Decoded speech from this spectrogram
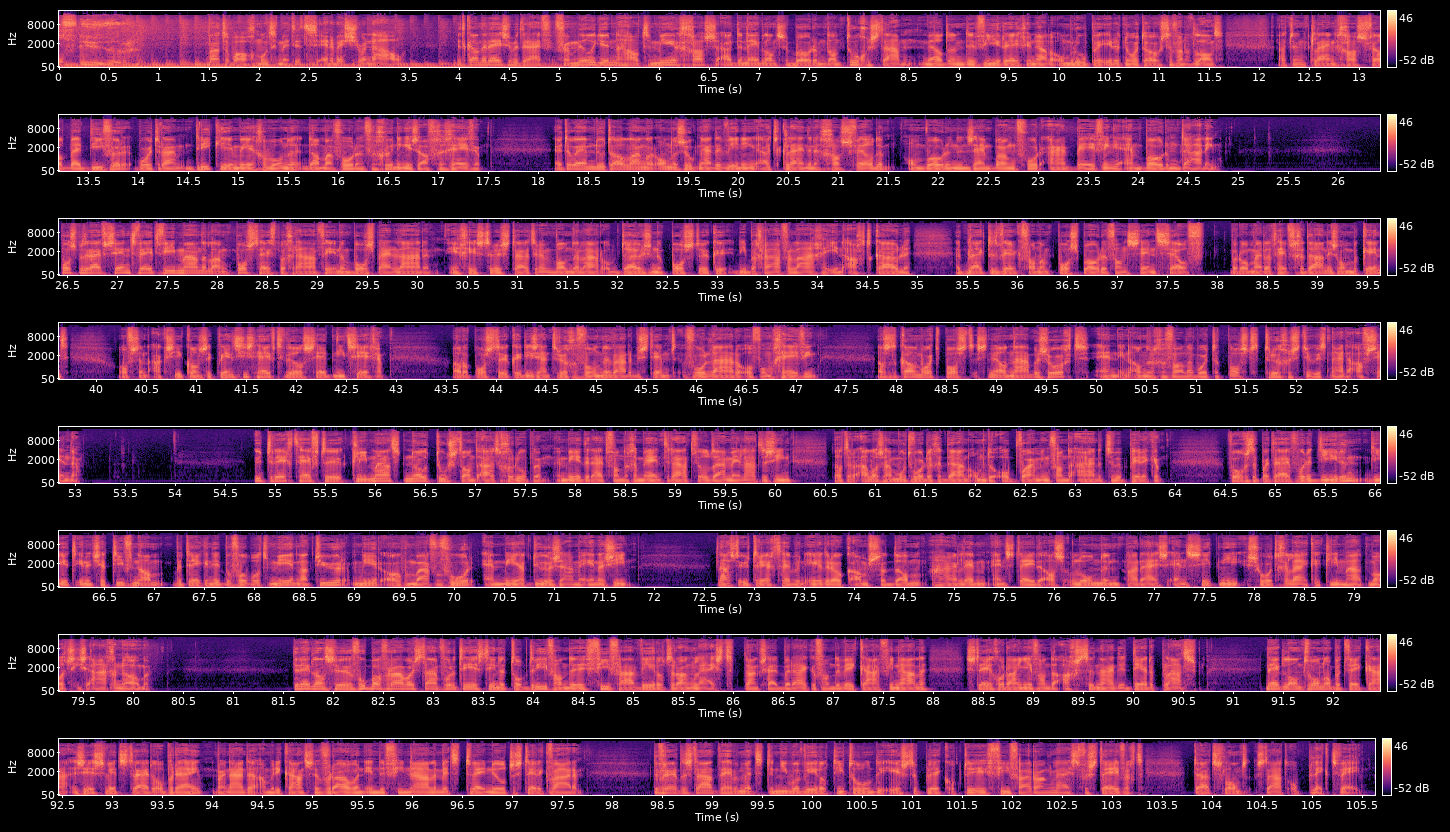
12 uur. Wouterbalgemoed met het NWS Journaal. Het Canadese bedrijf Vermilion haalt meer gas uit de Nederlandse bodem dan toegestaan... melden de vier regionale omroepen in het noordoosten van het land. Uit een klein gasveld bij Diever wordt ruim drie keer meer gewonnen... dan waarvoor een vergunning is afgegeven. Het OM doet al langer onderzoek naar de winning uit kleinere gasvelden. Omwonenden zijn bang voor aardbevingen en bodemdaling. Postbedrijf Cent weet wie maandenlang post heeft begraven in een bos bij Laren. In gisteren stuitte een wandelaar op duizenden poststukken... die begraven lagen in acht kuilen. Het blijkt het werk van een postbode van Cent zelf. Waarom hij dat heeft gedaan is onbekend. Of zijn actie consequenties heeft, wil Cent niet zeggen. Alle poststukken die zijn teruggevonden waren bestemd voor Laren of omgeving. Als het kan wordt post snel nabezorgd... en in andere gevallen wordt de post teruggestuurd naar de afzender. Utrecht heeft de klimaatnoodtoestand uitgeroepen. Een meerderheid van de gemeenteraad wil daarmee laten zien... dat er alles aan moet worden gedaan om de opwarming van de aarde te beperken. Volgens de Partij voor de Dieren, die het initiatief nam... betekent dit bijvoorbeeld meer natuur, meer openbaar vervoer... en meer duurzame energie. Naast Utrecht hebben eerder ook Amsterdam, Haarlem en steden als Londen, Parijs en Sydney... soortgelijke klimaatmoties aangenomen. De Nederlandse voetbalvrouwen staan voor het eerst in de top 3 van de FIFA-wereldranglijst. Dankzij het bereiken van de WK-finale steeg Oranje van de achtste naar de derde plaats. Nederland won op het WK zes wedstrijden op rij... waarna de Amerikaanse vrouwen in de finale met 2-0 te sterk waren. De Verenigde Staten hebben met de nieuwe wereldtitel... de eerste plek op de FIFA-ranglijst verstevigd. Duitsland staat op plek 2.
